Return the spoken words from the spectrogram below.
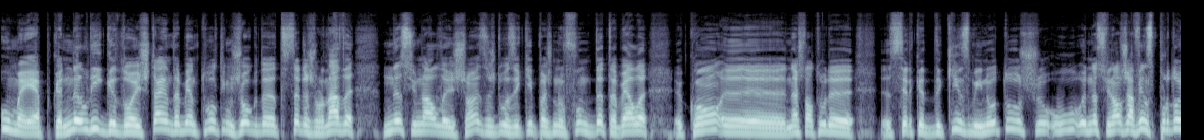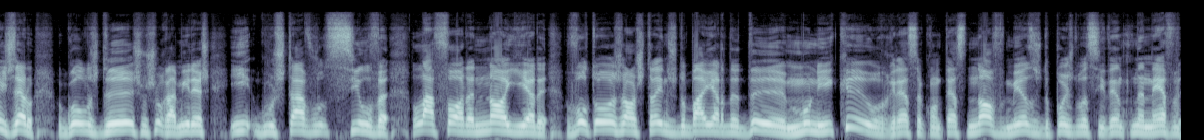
uma época. Na Liga 2 está em andamento o último jogo da terceira jornada Nacional Leixões, as duas equipas no fundo da tabela eh, com, eh, nesta altura, cerca de 15 minutos. O Nacional já vence por 2-0, golos de Chuchu Ramírez e Gustavo Silva. Lá fora, Neuer voltou hoje aos treinos do Bayern de Munique. O regresso acontece nove meses depois do acidente na neve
